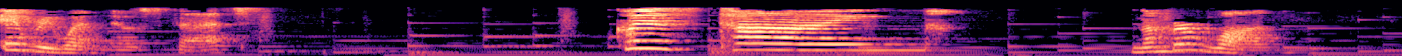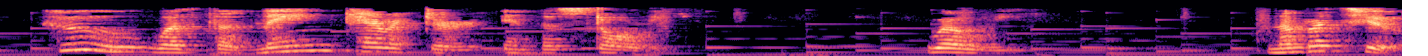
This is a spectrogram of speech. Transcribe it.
Everyone knows that. Quiz time! Number one. Who was the main character in the story? Rory. Number two.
